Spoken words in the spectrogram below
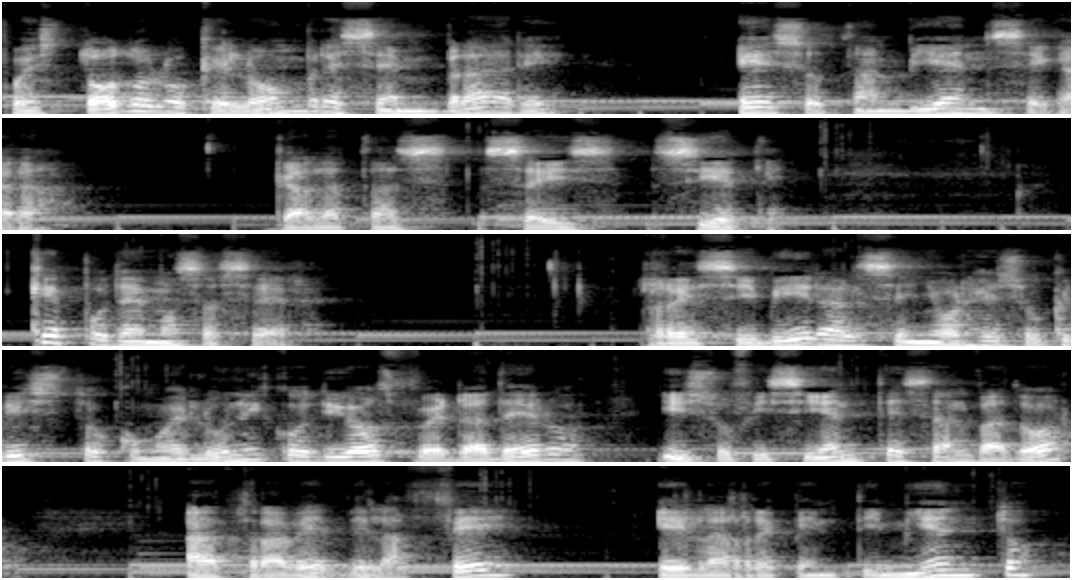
pues todo lo que el hombre sembrare, eso también segará. Gálatas 6, 7. ¿Qué podemos hacer? Recibir al Señor Jesucristo como el único Dios verdadero y suficiente Salvador a través de la fe, el arrepentimiento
